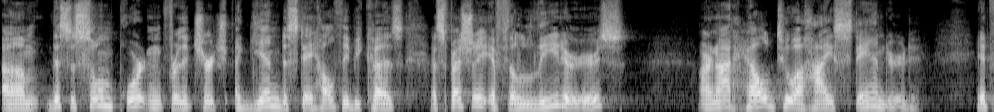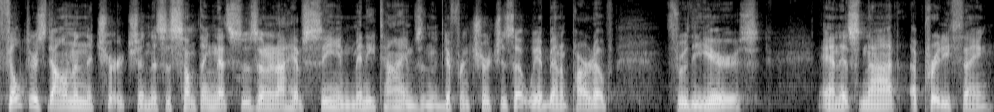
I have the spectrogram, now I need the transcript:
um, this is so important for the church, again, to stay healthy because, especially if the leaders are not held to a high standard, it filters down in the church. And this is something that Susan and I have seen many times in the different churches that we have been a part of through the years. And it's not a pretty thing.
